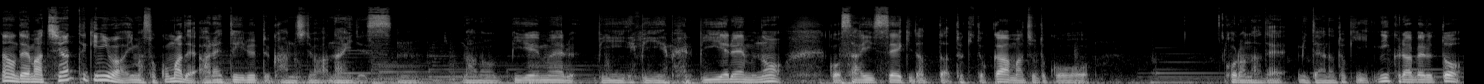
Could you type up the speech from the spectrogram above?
なので、まあ、治安的には今そこまで荒れているという感じではないです、うん、BML B BML BLM のこう最盛期だった時とか、まあ、ちょっとこうコロナでみたいな時に比べると、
